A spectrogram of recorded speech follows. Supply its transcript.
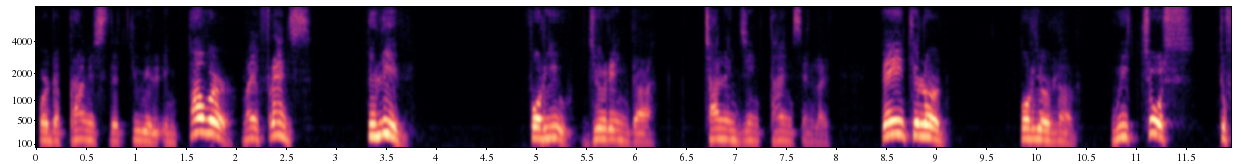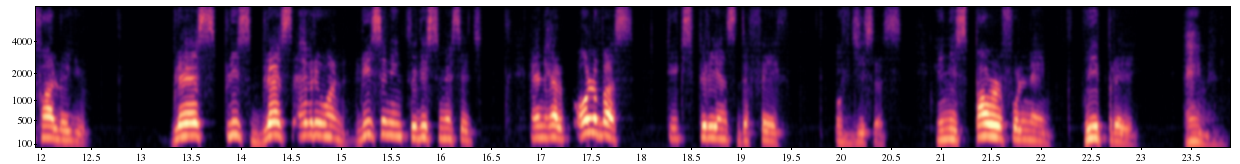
for the promise that you will empower my friends to live for you during the challenging times in life. Thank you, Lord, for your love. We choose to follow you. Bless, please bless everyone listening to this message and help all of us to experience the faith of Jesus. In his powerful name, we pray. Amen.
